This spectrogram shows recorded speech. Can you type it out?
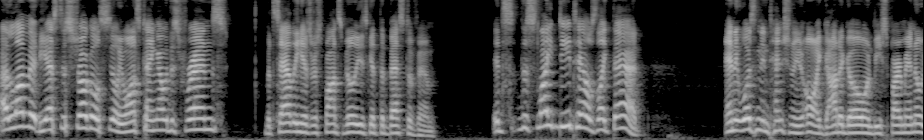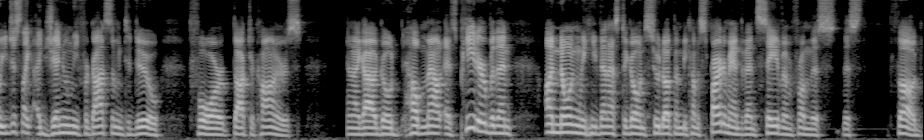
I love it. He has to struggle still. He wants to hang out with his friends, but sadly his responsibilities get the best of him. It's the slight details like that. And it wasn't intentional. Oh, I gotta go and be Spider-Man. No, you just like I genuinely forgot something to do for Dr. Connors, and I gotta go help him out as Peter. But then unknowingly, he then has to go and suit up and become Spider-Man to then save him from this this thug.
